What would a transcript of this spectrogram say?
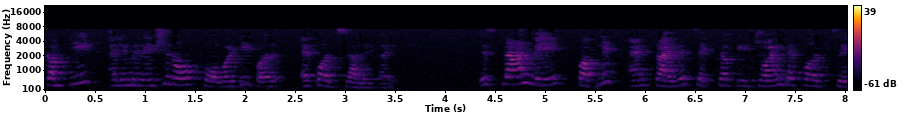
कंप्लीट एलिमिनेशन ऑफ़ पॉवर्टी पर एफर्ट्स डाले गए। इस प्लान में पब्लिक एंड प्राइवेट सेक्टर के जॉइंट एफर्ट से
